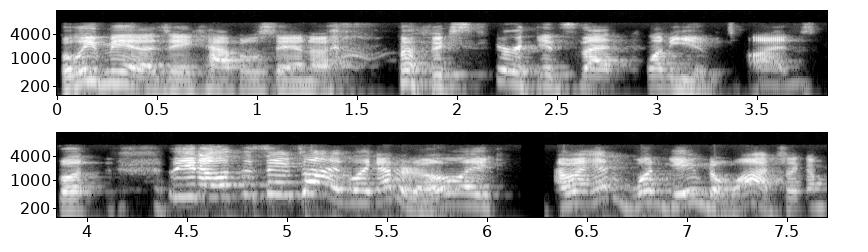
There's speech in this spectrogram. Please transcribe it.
believe me, as a Capitals fan, uh, I've experienced that plenty of times. But you know, at the same time, like I don't know, like if I had one game to watch, like I'm,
